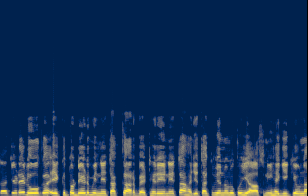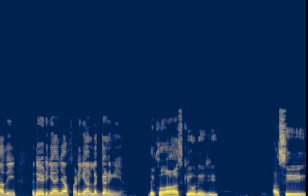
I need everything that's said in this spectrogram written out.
ਤਾਂ ਜਿਹੜੇ ਲੋਕ 1 ਤੋਂ 1.5 ਮਹੀਨੇ ਤੱਕ ਘਰ ਬੈਠੇ ਰਹੇ ਨੇ ਤਾਂ ਹਜੇ ਤੱਕ ਵੀ ਉਹਨਾਂ ਨੂੰ ਕੋਈ ਆਸ ਨਹੀਂ ਹੈਗੀ ਕਿ ਉਹਨਾਂ ਦੀ ਰੇੜੀਆਂ ਜਾਂ ਫੜੀਆਂ ਲੱਗਣਗੀਆਂ। ਦੇਖੋ ਆਸ ਕਿਉਂ ਨਹੀਂ ਜੀ? ਅਸੀਂ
